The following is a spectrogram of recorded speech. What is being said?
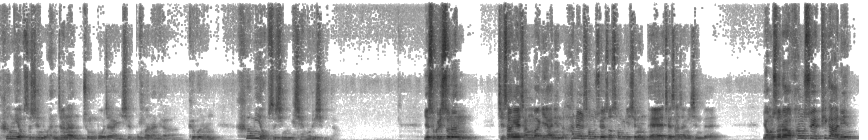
흠이 없으신 완전한 중보자이실 뿐만 아니라 그분은 흠이 없으신 재물이십니다. 예수 그리스도는 지상의 장막이 아닌 하늘 성수에서 섬기시는 대제사장이신데 염소나 황수의 피가 아닌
